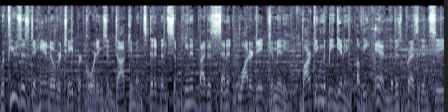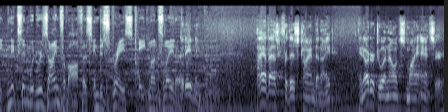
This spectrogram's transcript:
refuses to hand over tape recordings and documents that had been subpoenaed by the Senate Watergate Committee. Marking the beginning of the end of his presidency, Nixon would resign from office in disgrace eight months later. Good evening. I have asked for this time tonight in order to announce my answer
